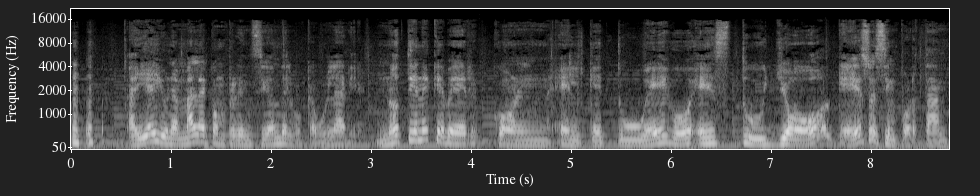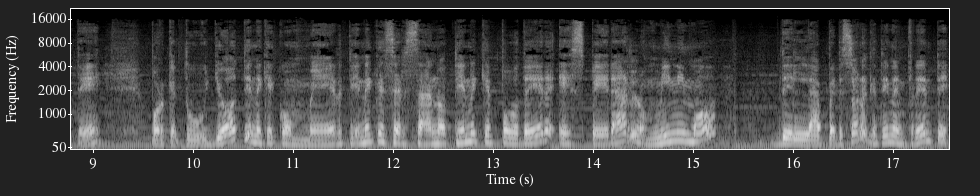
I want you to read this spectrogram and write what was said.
Ahí hay una mala comprensión del vocabulario. No tiene que ver con el que tu ego es tu yo, que eso es importante, porque tu yo tiene que comer, tiene que ser sano, tiene que poder esperar lo mínimo de la persona que tiene enfrente.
